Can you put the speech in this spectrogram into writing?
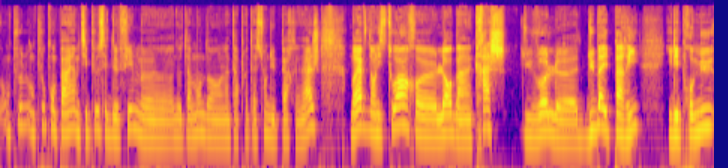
on peut, comparer un petit peu ces deux films, euh, notamment dans l'interprétation du personnage. Bref, dans l'histoire, euh, lors d'un crash du vol euh, Dubaï-Paris, il est promu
